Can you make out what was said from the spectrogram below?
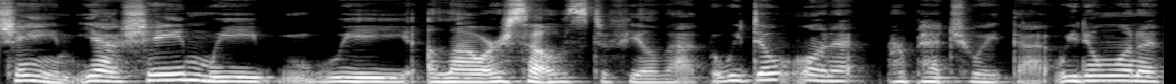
shame. Yeah shame we we allow ourselves to feel that but we don't want to perpetuate that. We don't want to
